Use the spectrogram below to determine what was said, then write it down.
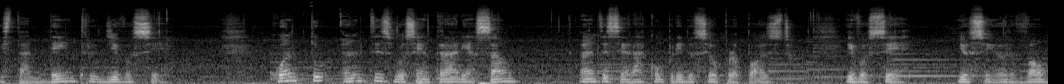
está dentro de você. Quanto antes você entrar em ação, antes será cumprido o seu propósito. E você e o Senhor vão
